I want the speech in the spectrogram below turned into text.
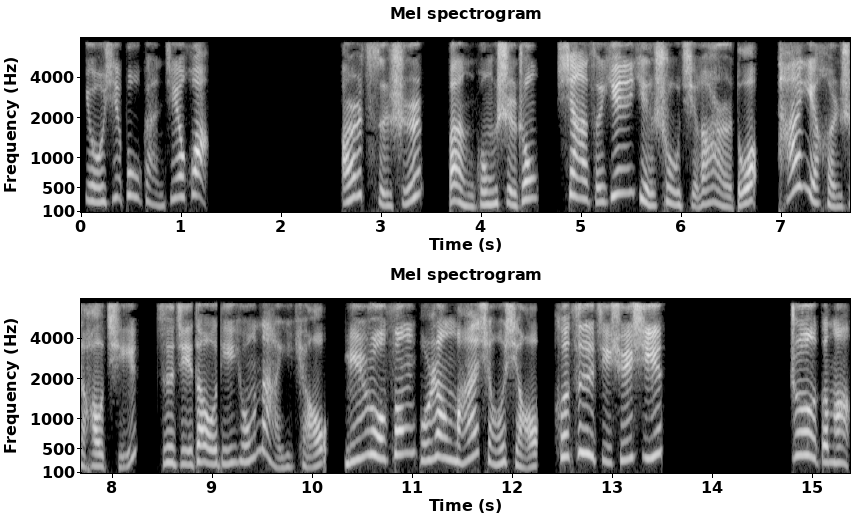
有些不敢接话。而此时，办公室中，夏子音也竖起了耳朵，他也很是好奇。自己到底有哪一条？林若风不让马小小和自己学习，这个吗？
